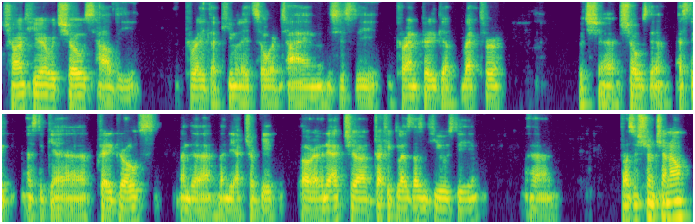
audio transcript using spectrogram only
chart here which shows how the credit accumulates over time. This is the current credit gap vector which uh, shows that as the as the uh, credit grows, when the when the actual gate or when the actual traffic class doesn't use the uh, transmission channel,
